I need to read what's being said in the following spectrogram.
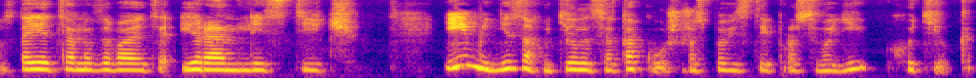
здається, називається Ірен Лі Стіч. І мені захотілося також розповісти про свої хотілки.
